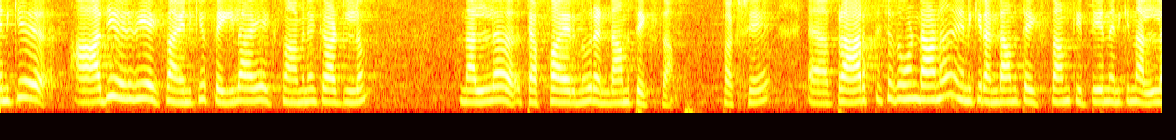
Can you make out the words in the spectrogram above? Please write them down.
എനിക്ക് ആദ്യം എഴുതിയ എക്സാം എനിക്ക് ഫെയിലായ എക്സാമിനെക്കാട്ടിലും നല്ല ടഫായിരുന്നു രണ്ടാമത്തെ എക്സാം പക്ഷേ പ്രാർത്ഥിച്ചതുകൊണ്ടാണ് എനിക്ക് രണ്ടാമത്തെ എക്സാം കിട്ടിയെന്ന് എനിക്ക് നല്ല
